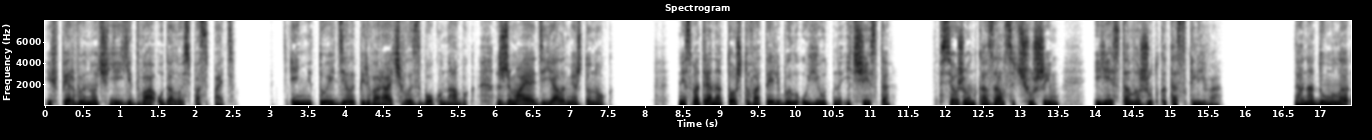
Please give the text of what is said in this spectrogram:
и в первую ночь ей едва удалось поспать. Энни то и дело переворачивалась сбоку на бок, сжимая одеяло между ног. Несмотря на то, что в отеле было уютно и чисто, все же он казался чужим и ей стало жутко тоскливо. Она думала,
